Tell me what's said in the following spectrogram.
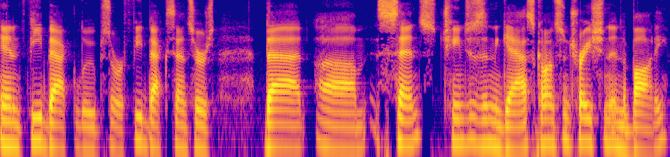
and feedback loops or feedback sensors that um, sense changes in gas concentration in the body.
